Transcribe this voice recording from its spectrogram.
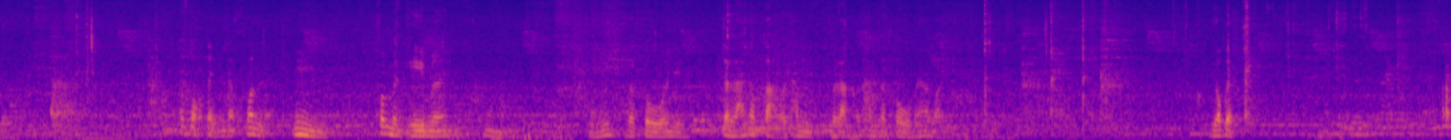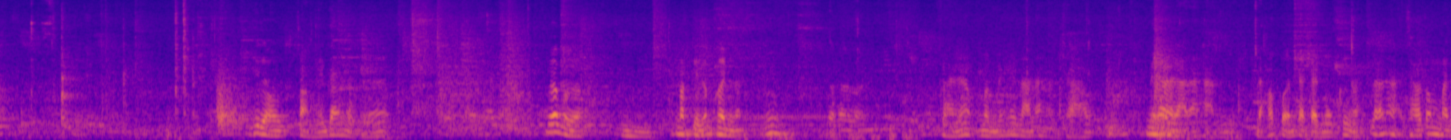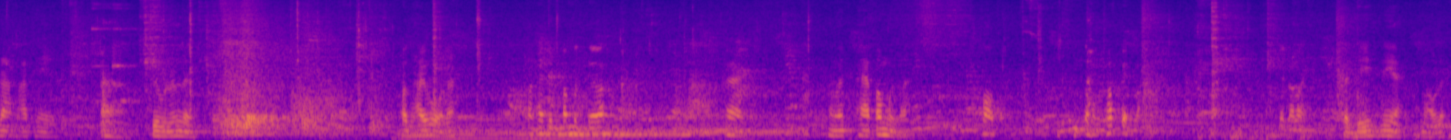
ก็ปกติมันจะข้นเลยอืมข้นเป็นครีมเลยอืมสตูดิแต่ร้านเก่าๆทำเวลาเขาทำสตูไม่อร่อยยกแบบที่เราสั่งให้ได้หมดเลยนะ เริ่มเบื่อ อืมมากินแล้วเพลินนะแล้วก็อร่อยการนี้มันไม่ใช่ร้านอาหารเช้า ไม่ใช่ร้านอาหาร แต่เขาเปิดตั้งแต่แปดโมงครึ่งนะร้านอาหารเช้าต้องมาดามอาเทอ่าฟิวนั้นเลยผัดไทยโหนะมันให้เป็นปลาหมึกด้วยวะใช่ทำไมแพ้ปลาหมึกอะชอบแต่ผมชอบเป็ดว่ะเป็ดอร่อยแต่ดีเนี่ยเหมาเลย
